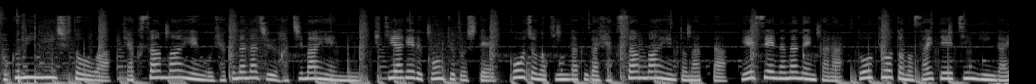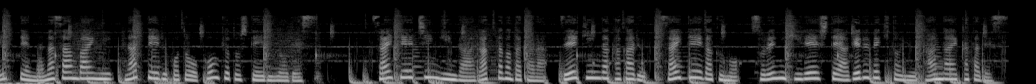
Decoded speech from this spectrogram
国民民主党は103万円を178万円に引き上げる根拠として、控除の金額が103万円となった平成7年から東京都の最低賃金が1.73倍になっていることを根拠としているようです。最低賃金が上がったのだから税金がかかる最低額もそれに比例して上げるべきという考え方です。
